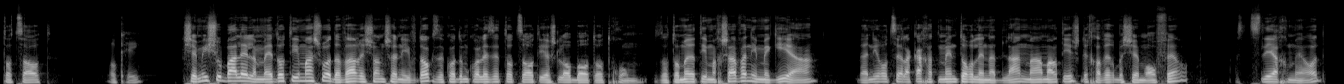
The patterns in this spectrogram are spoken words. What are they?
תוצאות. אוקיי. כשמישהו בא ללמד אותי משהו, הדבר הראשון שאני אבדוק זה קודם כל איזה תוצאות יש לו באותו תחום. זאת אומרת, אם עכשיו אני מגיע ואני רוצה לקחת מנטור לנדל"ן, מה אמרתי? יש לי חבר בשם עופר, אז הצליח מאוד.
